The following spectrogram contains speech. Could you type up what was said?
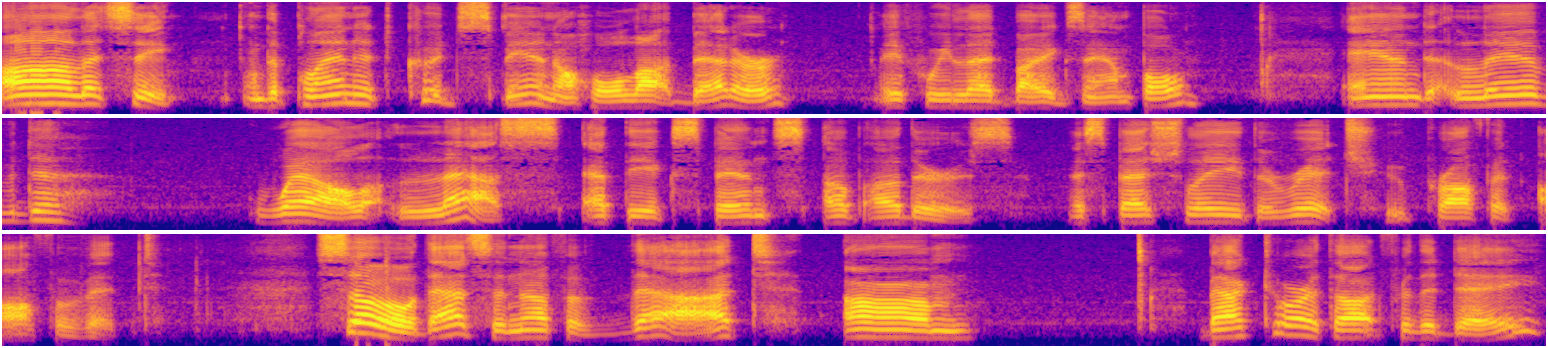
Uh, let's see. The planet could spin a whole lot better if we led by example and lived well less at the expense of others, especially the rich who profit off of it. So that's enough of that. Um, back to our thought for the day.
